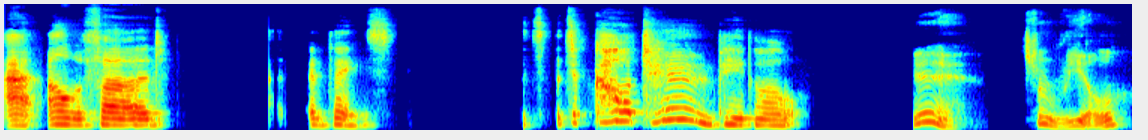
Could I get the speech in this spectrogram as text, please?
at Elmer Fudd and things? It's it's a cartoon, people. Yeah. It's not real.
